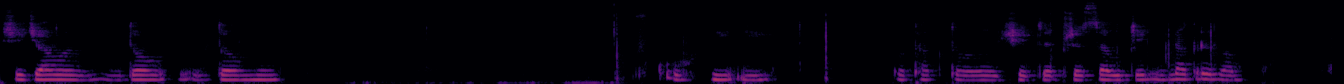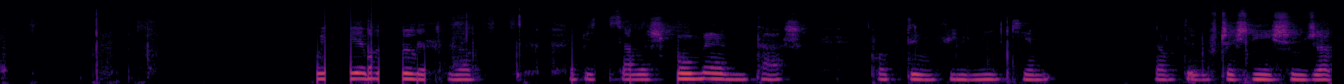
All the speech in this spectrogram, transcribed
siedziałem w, do, w domu w kuchni i bo tak to siedzę przez cały dzień i nagrywam. Dziękuję, że nap- napisałeś komentarz pod tym filmikiem, tamtym wcześniejszym, że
